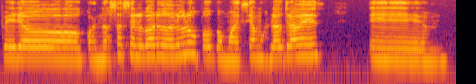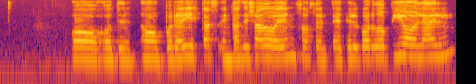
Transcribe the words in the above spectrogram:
pero cuando sos el gordo del grupo, como decíamos la otra vez, eh, o, o, por ahí estás encasillado en, sos el, gordo piola, el,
